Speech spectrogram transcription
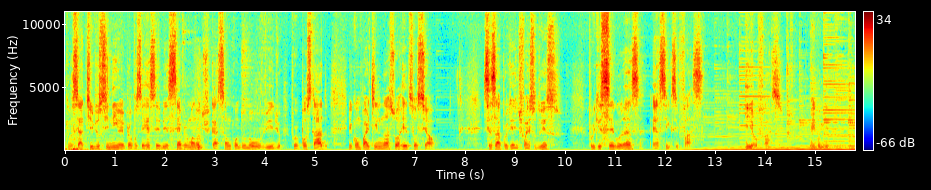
que você ative o sininho aí para você receber sempre uma notificação quando um novo vídeo for postado e compartilhe na sua rede social. Você sabe por que a gente faz tudo isso? Porque segurança é assim que se faz. E eu faço. Vem comigo.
